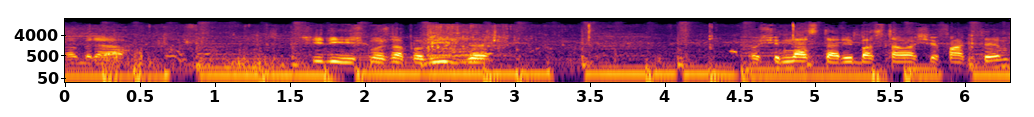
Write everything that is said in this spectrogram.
Dobra. Czyli można powiedzieć, że 18 ryba stała się faktem.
